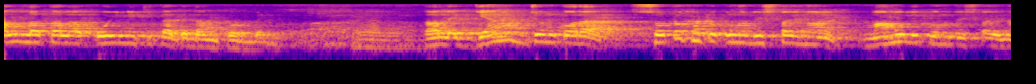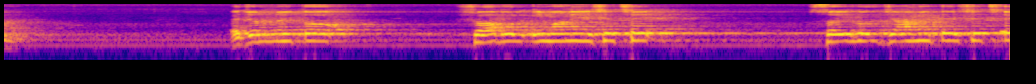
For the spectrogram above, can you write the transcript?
আল্লাহ তালা ওই নেকি তাকে দান করবেন। তাহলে জ্ঞান অর্জন করা ছোটখাটো কোনো বিষয় নয়, মামুলি কোনো বিষয় নয়। এজন্যই তো সবুল ইমানে এসেছে সহিহুল জামেতে এসেছে,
